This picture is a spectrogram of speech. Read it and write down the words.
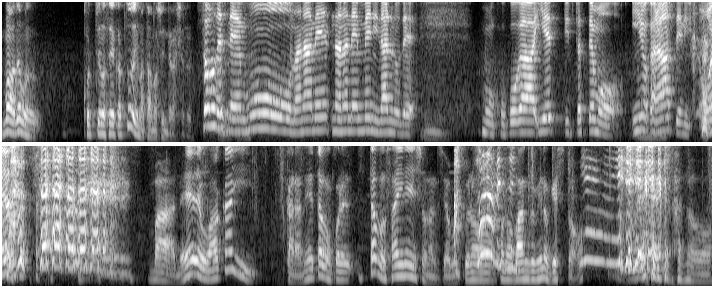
まあでもこっちの生活を今楽しんでらっしゃる。そうですね。そうですもう7年 ,7 年目になるのでもうここが家って言っちゃってもいいのかなってに思います。まあねでも若いですからね。多分これ多分最年少なんですよ。僕のこの番組のゲスト。で あの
